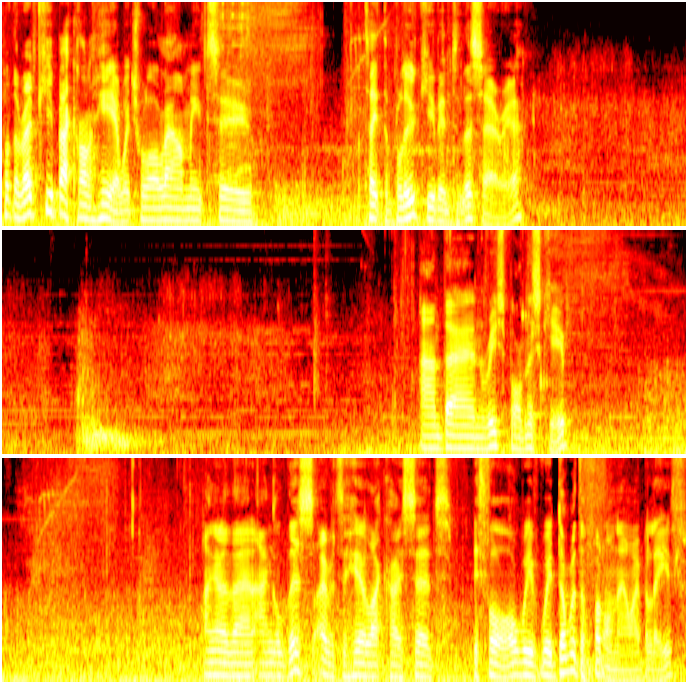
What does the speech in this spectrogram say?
Put the red cube back on here, which will allow me to take the blue cube into this area. And then respawn this cube. I'm going to then angle this over to here like I said before. We've, we're done with the funnel now, I believe.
